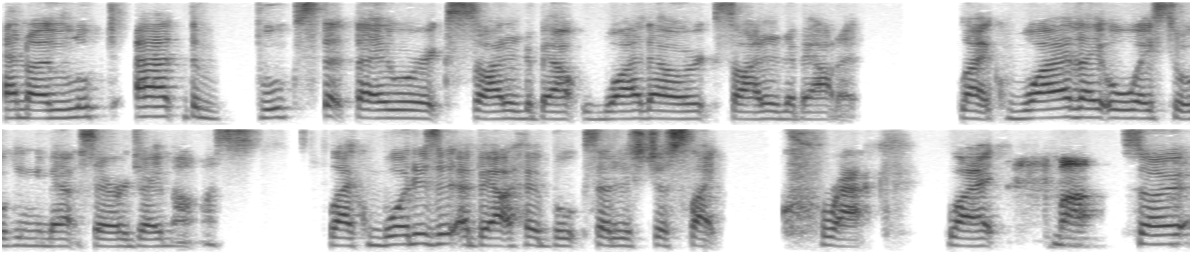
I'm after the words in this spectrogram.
And I looked at the books that they were excited about, why they were excited about it. Like, why are they always talking about Sarah J. Maas? Like, what is it about her books that is just like crack? Like, smart. So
